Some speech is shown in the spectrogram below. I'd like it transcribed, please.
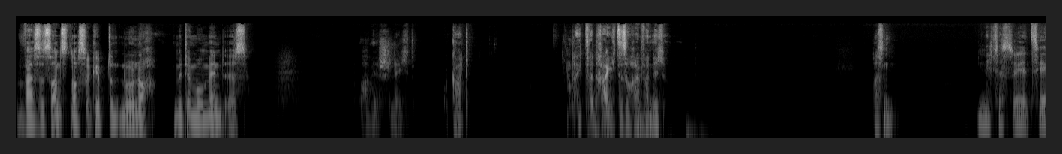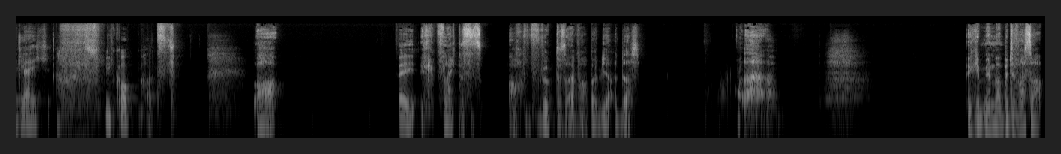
was es sonst noch so gibt und nur noch mit dem Moment ist. Oh, mir schlecht. Oh Gott. Vielleicht vertrage ich das auch einfach nicht. Was denn? Nicht, dass du jetzt hier gleich aufs Mikro kotzt. Oh. Ey, ich, vielleicht ist es auch, wirkt es einfach bei mir anders. Gib mir mal bitte Wasser.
